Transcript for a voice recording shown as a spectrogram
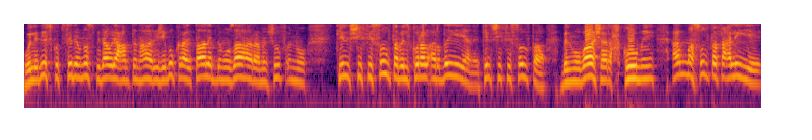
واللي بيسكت سنة ونص بدولة عم تنهار يجي بكرة يطالب بمظاهرة بنشوف إنه كل شيء في سلطة بالكرة الأرضية يعني كل شيء في سلطة بالمباشر حكومة. أما سلطة فعلية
